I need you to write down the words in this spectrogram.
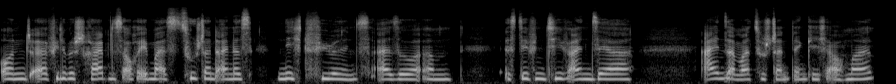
Und äh, viele beschreiben das auch eben als Zustand eines Nichtfühlens. Also ähm, ist definitiv ein sehr einsamer Zustand, denke ich auch mal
